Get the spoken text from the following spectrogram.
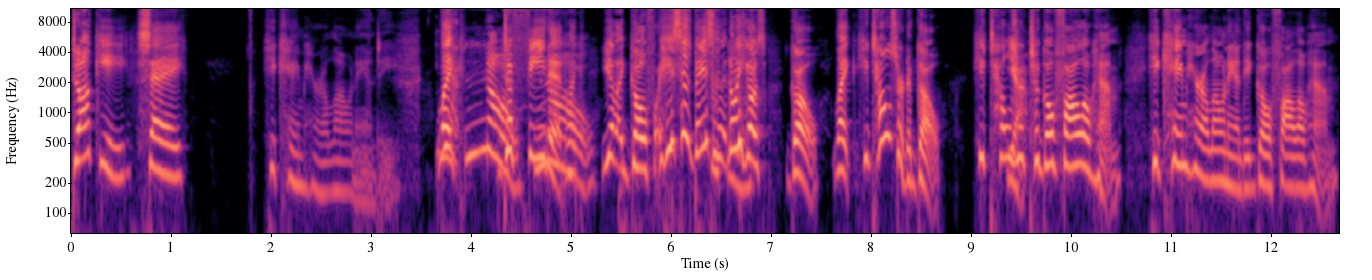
Duckie say, He came here alone, Andie. Like Yeah, no, defeated. Like you like go for he says basically no, he goes, go. Like he tells her to go. He tells Yeah. her to go follow him. He came here alone, Andie. Go follow him.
